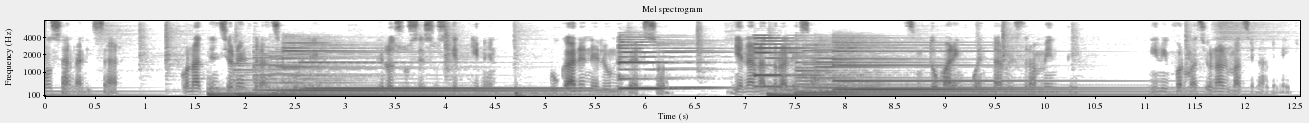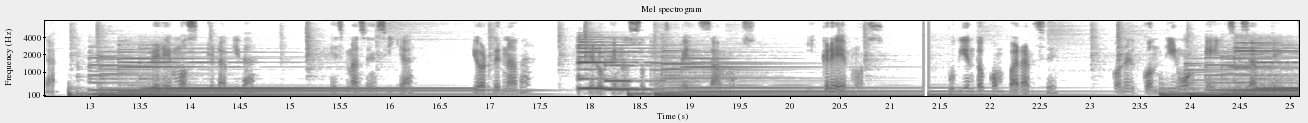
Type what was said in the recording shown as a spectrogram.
debemos analizar con atención el tránsito de, los sucesos que tienen lugar en el universo y en la naturaleza, sin tomar en cuenta nuestra mente ni la información almacenada en ella. Veremos que la vida es más sencilla y ordenada de lo que nosotros pensamos y creemos, pudiendo compararse con el continuo e incesante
